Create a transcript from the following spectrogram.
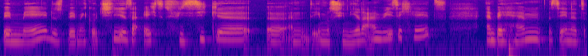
Bij mij, dus bij mijn coachie, is dat echt het fysieke uh, en de emotionele aanwezigheid. En bij hem zijn het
